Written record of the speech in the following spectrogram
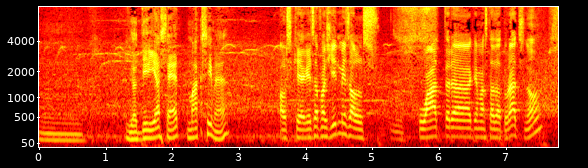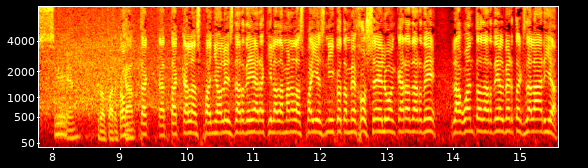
Mm, jo et diria 7 màxim, eh? els que hagués afegit més els 4 que hem estat aturats, no? Sí, però per Com camp... tac, ataca l'Espanyol és Darder, ara qui la demana a l'espai és Nico, també José Lu, encara Darder, l'aguanta Darder al vèrtex de l'àrea,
